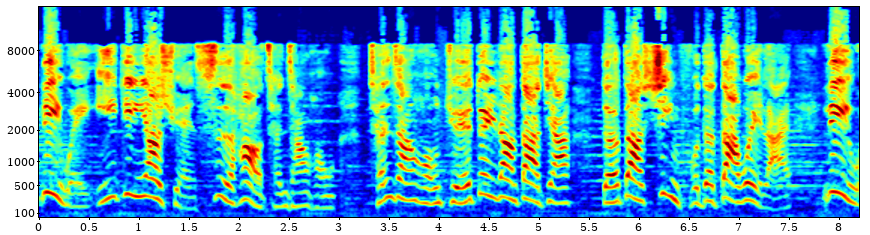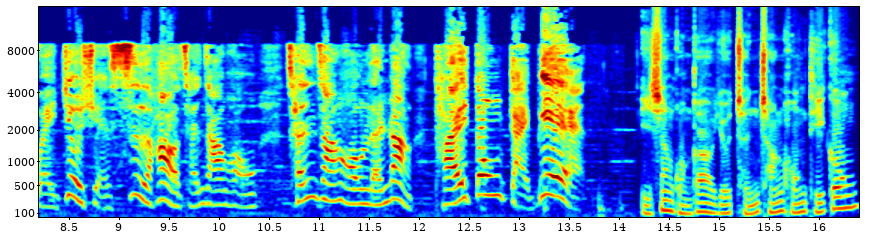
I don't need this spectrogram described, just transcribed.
立委一定要选四号陈长鸿。陈长鸿绝对让大家得到幸福的大未来。立委就选四号陈长虹，陈长虹能让台东改变。以上广告由陈长虹提供。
